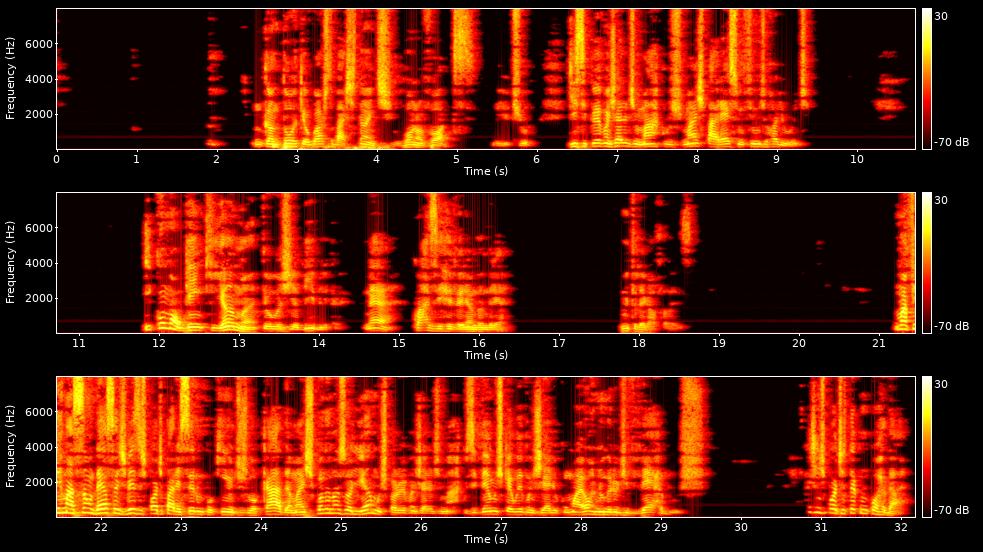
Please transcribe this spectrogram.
um cantor que eu gosto bastante, o Bonovox, no YouTube, disse que o Evangelho de Marcos mais parece um filme de Hollywood. E como alguém que ama teologia bíblica, né, quase reverendo André, Muito legal falar isso. Uma afirmação dessa às vezes pode parecer um pouquinho deslocada, mas quando nós olhamos para o Evangelho de Marcos e vemos que é o Evangelho com o maior número de verbos, a gente pode até concordar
